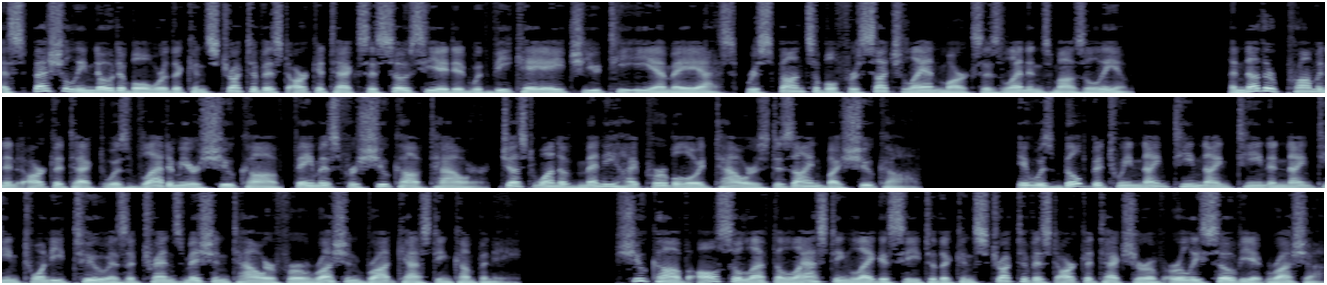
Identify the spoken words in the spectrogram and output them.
Especially notable were the constructivist architects associated with VKHUTEMAS, responsible for such landmarks as Lenin's mausoleum. Another prominent architect was Vladimir Shukhov, famous for Shukhov Tower, just one of many hyperboloid towers designed by Shukhov. It was built between 1919 and 1922 as a transmission tower for a Russian broadcasting company. Shukhov also left a lasting legacy to the constructivist architecture of early Soviet Russia.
